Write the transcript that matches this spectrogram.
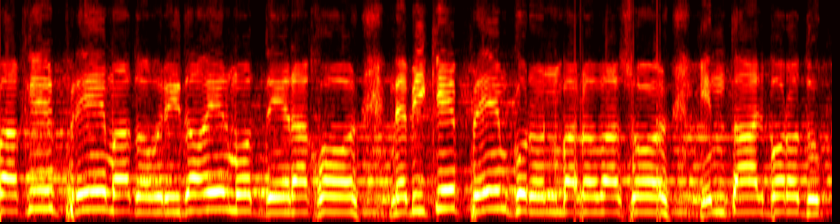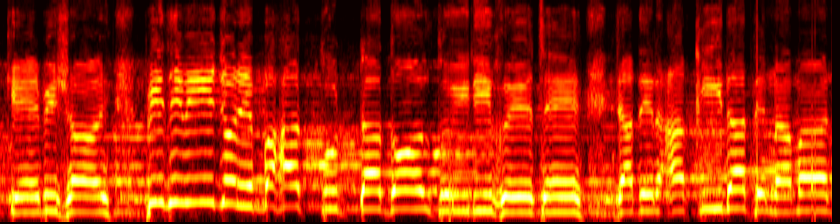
পাকের প্রেম আদব হৃদয়ের মধ্যে রাখুন, নবীকে প্রেম করুন, ভালোবাসুন। কিন্তু আজ বড় দুঃখের বিষয়, পৃথিবী জুড়ে বাহাত্তরটা দল তৈরি হয়েছে, যাদের আকিদাতে নামাজ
